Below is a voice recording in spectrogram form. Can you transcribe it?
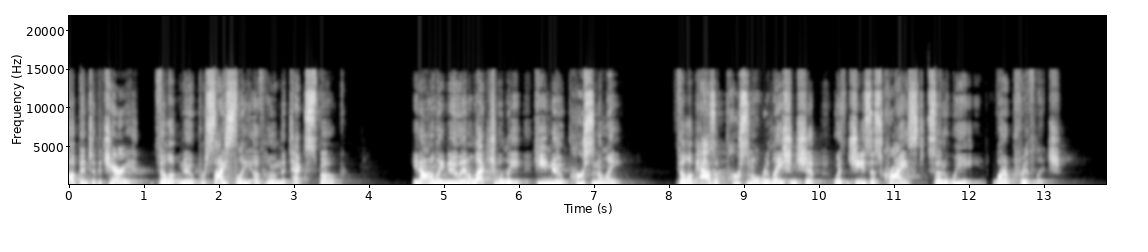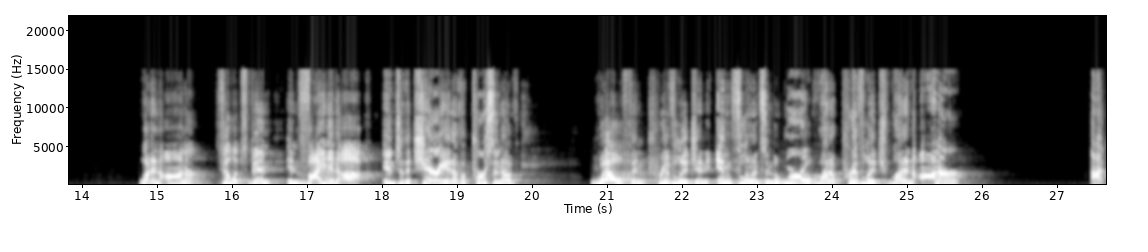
up into the chariot. Philip knew precisely of whom the text spoke. He not only knew intellectually, he knew personally. Philip has a personal relationship with Jesus Christ. So do we. What a privilege. What an honor. Philip's been invited up into the chariot of a person of wealth and privilege and influence in the world. What a privilege. What an honor. Not,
